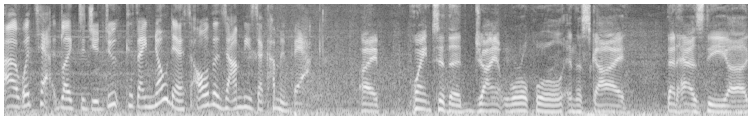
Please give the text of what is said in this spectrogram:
uh, what's ha- like? Did you do? Because I noticed all the zombies are coming back. I point to the giant whirlpool in the sky that has the uh,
